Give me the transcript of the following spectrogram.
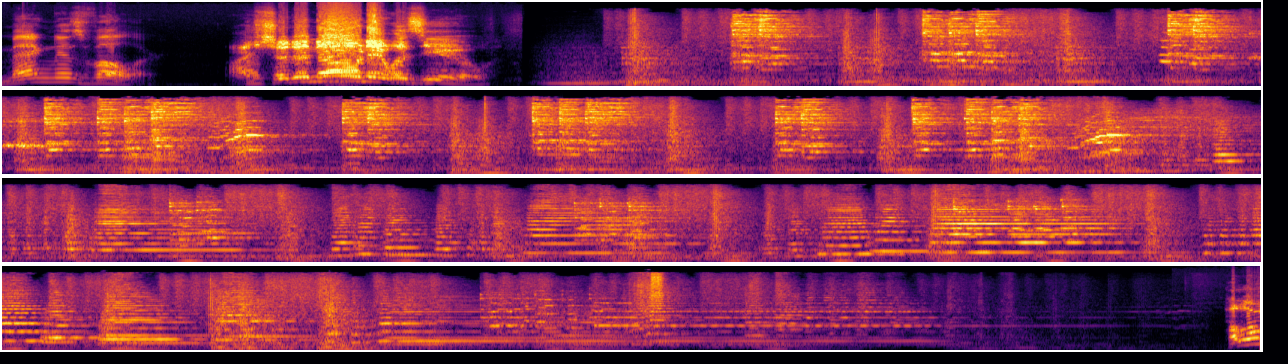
Magnus Voller. I should have known it was you.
